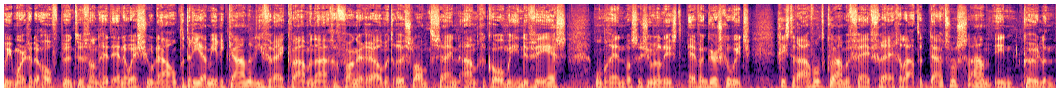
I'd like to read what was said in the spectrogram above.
Goedemorgen, de hoofdpunten van het NOS-journaal. De drie Amerikanen die vrijkwamen na gevangenruil met Rusland... zijn aangekomen in de VS. Onder hen was de journalist Evan Gershkovich. Gisteravond kwamen vijf vrijgelaten Duitsers aan in Keulen.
